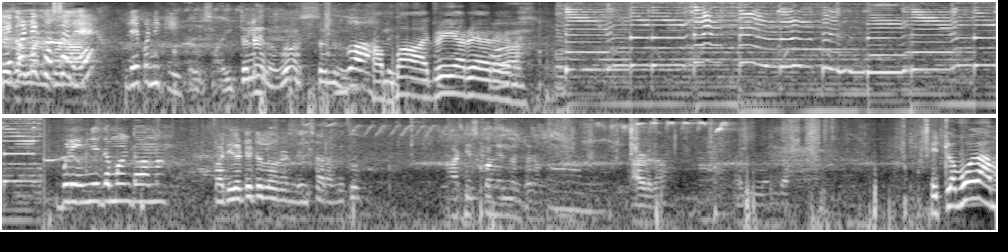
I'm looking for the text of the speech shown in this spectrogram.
రేపటికి వస్తలే రేపటికి? అయితే లేదు అస్సలు. అబ్బా అరే అరే అరే. అరే. ఇప్పుడు ఏం చేద్దామంటావు అన్న? కట్టెట్లో అని తెలుసారా మీకు తీసుకొని వెళ్ళి ఉంటారు ఎట్లా పోదాం?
